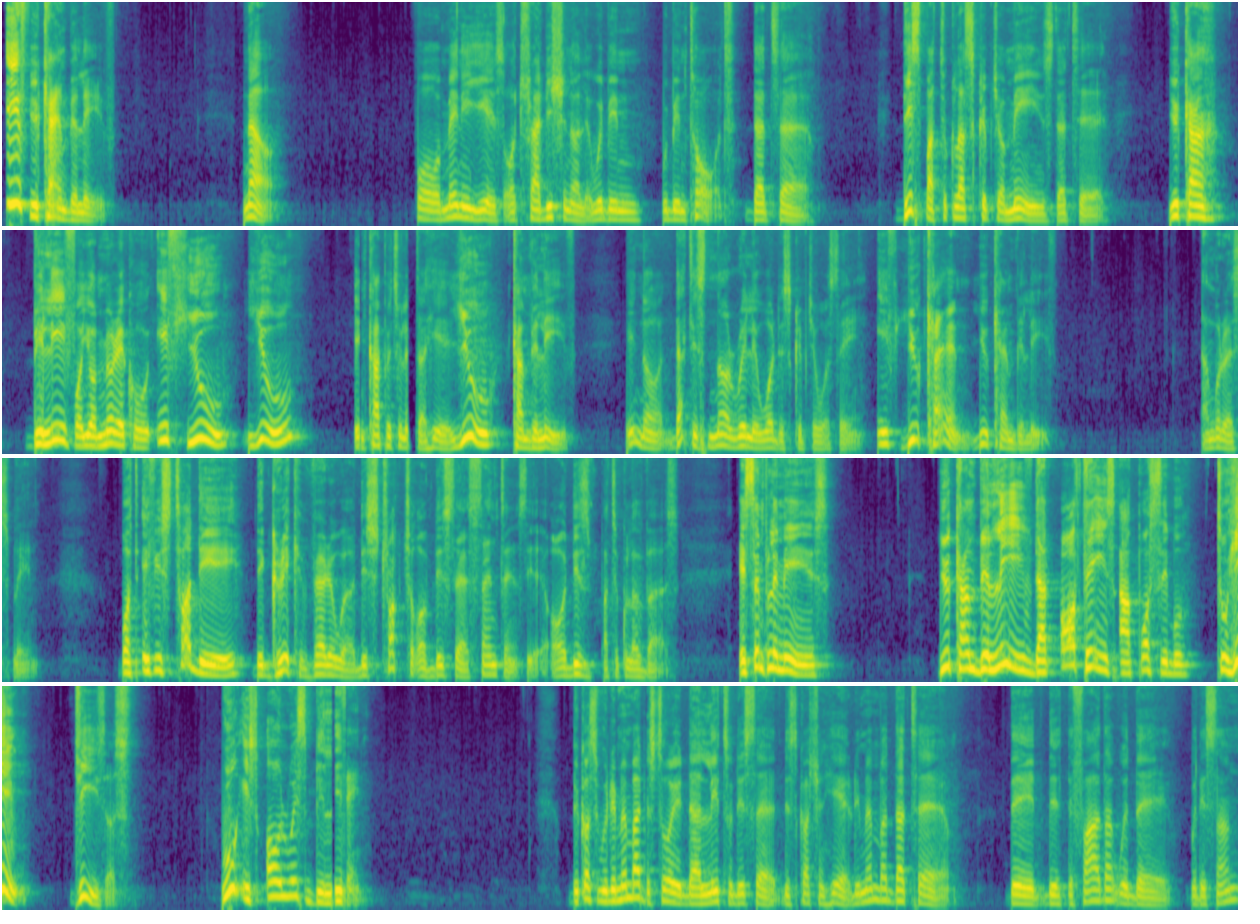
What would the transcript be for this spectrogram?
If you can believe. Now, for many years, or traditionally, we've been, we've been taught that uh, this particular scripture means that uh, you can believe for your miracle if you, you, in capital letter here, you can believe. You know, that is not really what the scripture was saying. If you can, you can believe. I'm going to explain. But if you study the Greek very well, the structure of this uh, sentence here, or this particular verse, it simply means you can believe that all things are possible to him, Jesus, who is always believing. Because we remember the story that led to this uh, discussion here. Remember that uh, the, the, the, father with the, with the son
